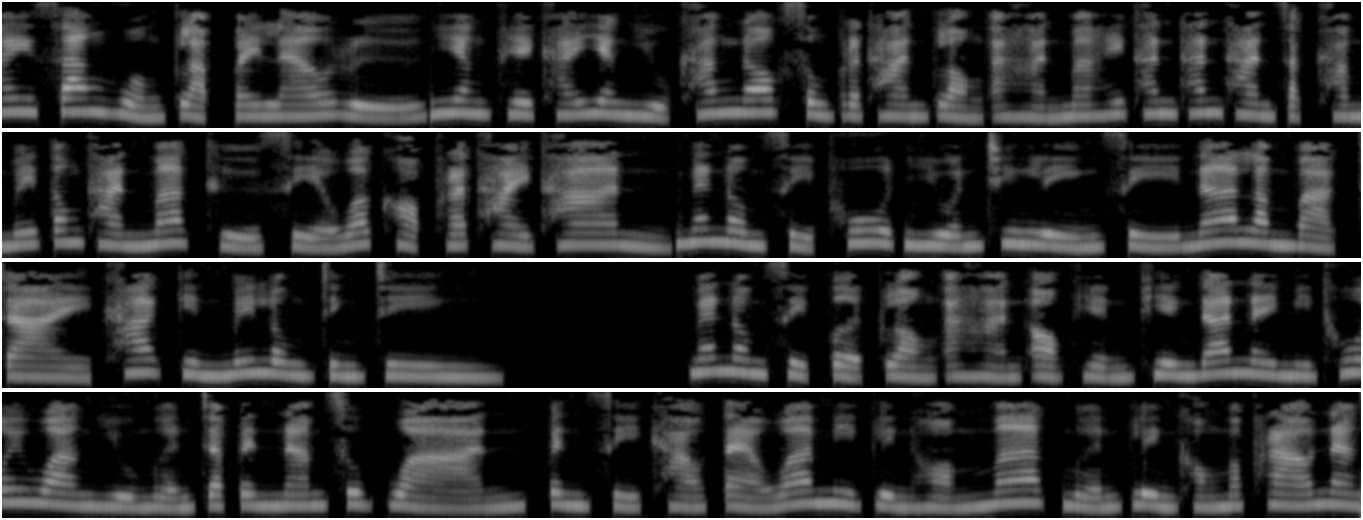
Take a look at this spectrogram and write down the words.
ให้สร้างห่วงกลับไปแล้วหรือยังเพคะยังอยู่ข้างนอกทรงประทานกล่องอาหารมาให้ท่านท่านทานสักคำไม่ต้องทานมากถือเสียว่าขอบพระทัยท่าน แม่นมสีพูดหยวนชิงหลิงสีหน้าลำบากใจ ข้ากินไม่ลงจริง ๆ แม่นมสีเปิดกล่องอาหารออกเห็นเพียงด้านในมีถ้วยวางอยู่เหมือนจะเป็นน้ำซุปหวาน เป็นสีขาวแต่ว่ามีกลิ่นหอมมากเหมือนกลิ่นของมะพร้าวนาง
